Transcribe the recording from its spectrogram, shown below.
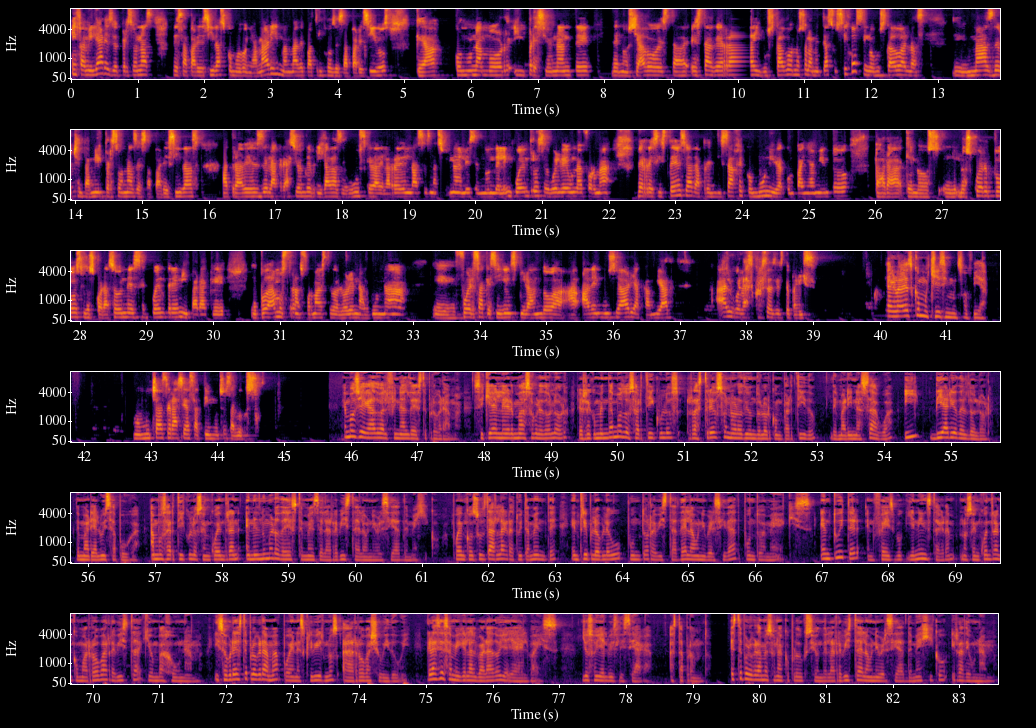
y familiares de personas desaparecidas como Doña Mari, mamá de cuatro hijos desaparecidos, que ha con un amor impresionante denunciado esta, esta guerra y buscado no solamente a sus hijos, sino buscado a las eh, más de 80 mil personas desaparecidas a través de la creación de brigadas de búsqueda de la red de enlaces nacionales, en donde el encuentro se vuelve una forma de resistencia, de aprendizaje común y de acompañamiento para que los, eh, los cuerpos, los corazones se encuentren y para que eh, podamos transformar este dolor en alguna fuerza que siga inspirando a, a denunciar y a cambiar algo las cosas de este país. Te agradezco muchísimo, Sofía. Muchas gracias a ti, muchos saludos. Hemos llegado al final de este programa. Si quieren leer más sobre dolor, les recomendamos los artículos Rastreo Sonoro de un Dolor Compartido, de Marina Sagua, y Diario del Dolor, de María Luisa Puga. Ambos artículos se encuentran en el número de este mes de la revista de la Universidad de México Pueden consultarla gratuitamente en www.revistadelauniversidad.mx. En Twitter, en Facebook y en Instagram nos encuentran como arroba revista-unam. Y sobre este programa pueden escribirnos a arroba shubidubi. Gracias a Miguel Alvarado y a Yael Vais. Yo soy Elvis Liceaga. Hasta pronto. Este programa es una coproducción de la Revista de la Universidad de México y Radio UNAM.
